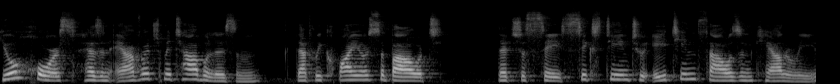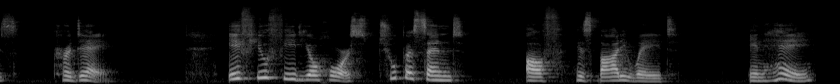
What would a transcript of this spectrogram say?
your horse has an average metabolism that requires about, let's just say, 16 to 18,000 calories per day. If you feed your horse 2% of his body weight in hay,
